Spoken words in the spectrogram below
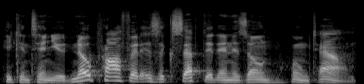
he continued, no prophet is accepted in his own hometown.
